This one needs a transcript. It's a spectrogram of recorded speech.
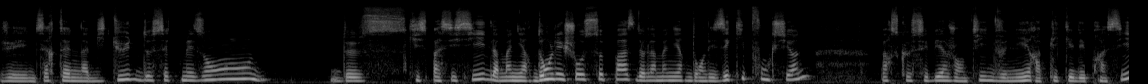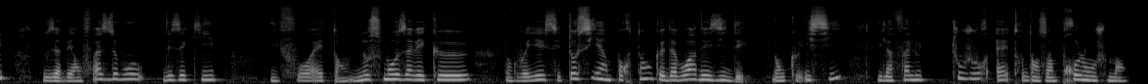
j'ai une certaine habitude de cette maison, de ce qui se passe ici, de la manière dont les choses se passent, de la manière dont les équipes fonctionnent, parce que c'est bien gentil de venir appliquer des principes. Vous avez en face de vous des équipes, il faut être en osmose avec eux. Donc vous voyez, c'est aussi important que d'avoir des idées. Donc ici, il a fallu toujours être dans un prolongement,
